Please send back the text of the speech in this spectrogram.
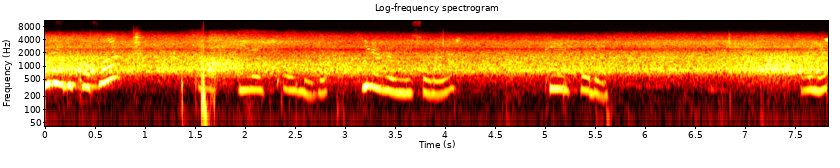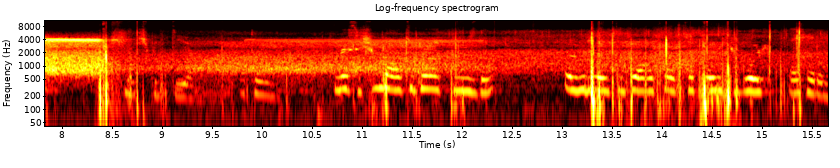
Yine bir kafa. Direkt olmadı. Yine Henry Son'a ver. Phil Foden. Hayır. Maç bitti ya. Atalım. Neyse şimdi 6 gol attığımızda öbür ölçüde atarsak 12 gol atarım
